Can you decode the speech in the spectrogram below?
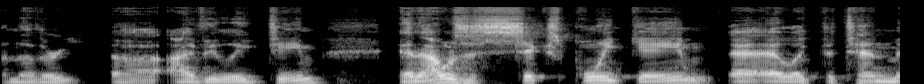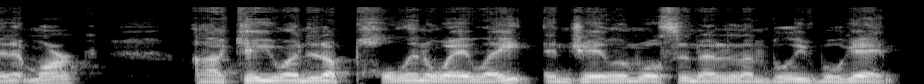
another uh, Ivy League team. And that was a six point game at, at like the 10 minute mark. Uh, KU ended up pulling away late, and Jalen Wilson had an unbelievable game.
